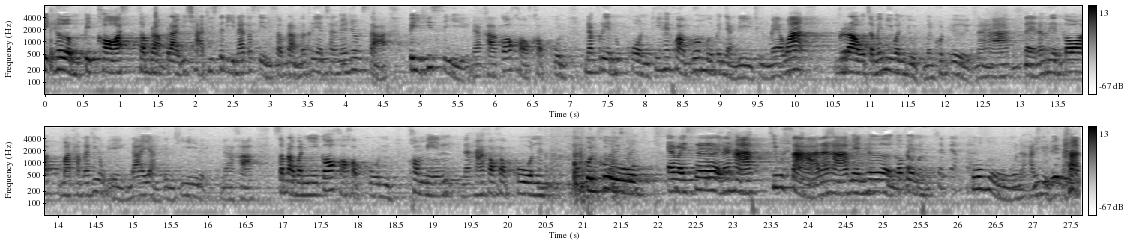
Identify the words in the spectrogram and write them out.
ปิดเทอมปิดคอร์สสำหรับรายวิชาทฤษฎีนาฏศิลป์สำหรับนักเรียนชั้นมัธยมศึกษาปีที่ 4 นะคะ ก็ขอขอบคุณนักเรียนทุกคนที่ให้ความร่วมมือเป็นอย่างดี ถึงแม้ว่า เราจะไม่มีวันหยุดเหมือนคนอื่นนะคะแต่นักเรียนก็มาทำหน้าที่ของตัวเองได้อย่างเต็มที่เลยนะคะสำหรับวันนี้ก็ขอขอบคุณคอมเมนต์นะคะขอขอบคุณคุณครู advisor นะคะที่ปรึกษานะคะเมนเทอร์ก็เป็นเช่นกันค่ะคู่หูนะคะที่อยู่ด้วยกัน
